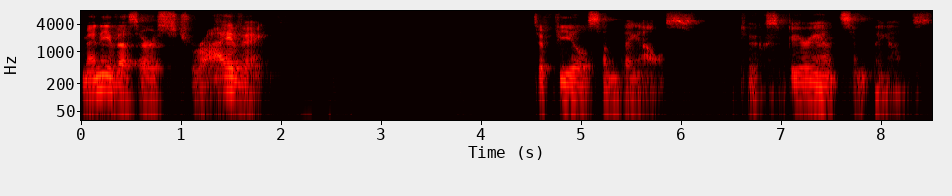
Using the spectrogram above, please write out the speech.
Many of us are striving to feel something else, to experience something else.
